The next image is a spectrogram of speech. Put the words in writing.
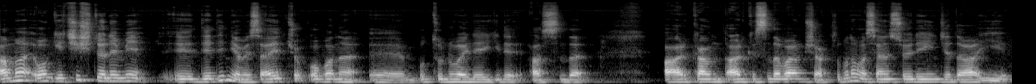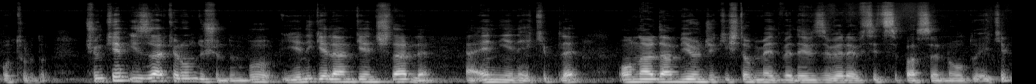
Ama o geçiş dönemi e, dedin ya mesela en çok o bana e, bu turnuva ile ilgili aslında arkan, arkasında varmış aklımın ama sen söyleyince daha iyi oturdu. Çünkü hep izlerken onu düşündüm. Bu yeni gelen gençlerle yani en yeni ekiple onlardan bir önceki işte bu Medvedev, Zverev, Tsitsipas'ların olduğu ekip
